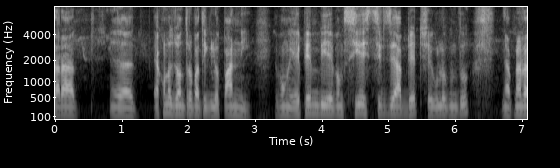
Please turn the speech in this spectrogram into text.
তারা এখনও যন্ত্রপাতিগুলো পাননি। এবং এফএমবি এবং সিএসসির যে আপডেট সেগুলো কিন্তু আপনারা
